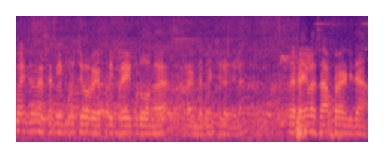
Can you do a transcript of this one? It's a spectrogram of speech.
மேட்ச் தான் செமி முடிச்ச ஒரு எப்படி பிரேக் விடுவாங்க? ரெண்டு மேட்ச் கடையில். இந்த டைமில் சாப்பிட்ற வேண்டியதான்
